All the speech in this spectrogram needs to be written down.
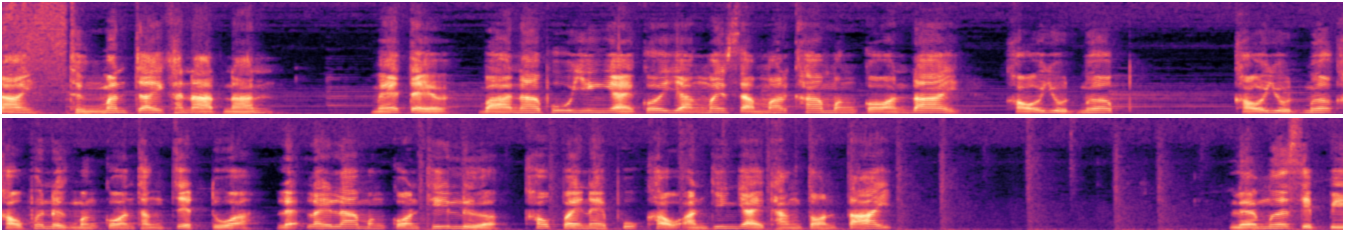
นายถึงมั่นใจขนาดนั้น แม้แต่บาหน้าผู้ยิ่งใหญ่ก็ยังไม่สามารถฆ่ามังกรได้ เขาหยุดเมื่อ เขาหยุดเมื่อเขาผนึกมังกรทั้งเจ็ดตัว และไล่ล่ามังกรที่เหลือเข้าไปในภูเขาอันยิ่งใหญ่ทางตอนใต้ และเมื่อสิบปี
